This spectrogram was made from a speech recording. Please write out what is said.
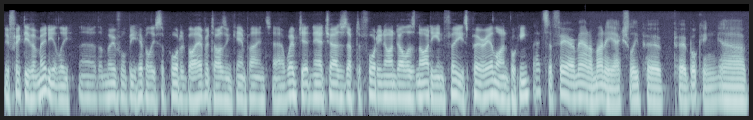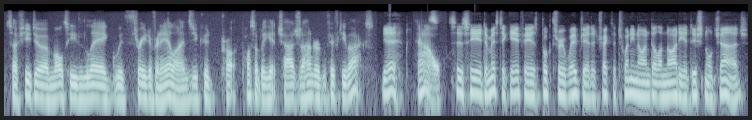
effective immediately. Uh, the move will be heavily supported by advertising campaigns. Uh, Webjet now charges up to $49.90 in fees per airline booking booking. That's a fair amount of money actually per per booking. Uh, so if you do a multi-leg with three different airlines, you could pro- possibly get charged 150 bucks. Yeah. How? It says here domestic airfares booked through Webjet attract a $29.90 additional charge.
